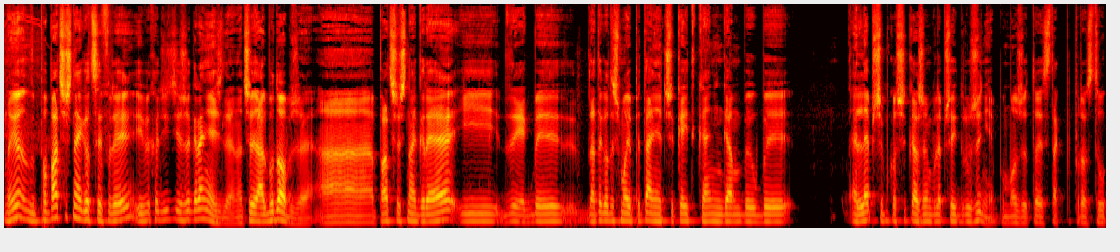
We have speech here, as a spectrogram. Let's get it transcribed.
No i popatrzysz na jego cyfry i wychodzi ci, że gra nieźle, znaczy albo dobrze, a patrzysz na grę i jakby, dlatego też moje pytanie, czy Kate Cunningham byłby lepszym koszykarzem w lepszej drużynie, bo może to jest tak po prostu,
